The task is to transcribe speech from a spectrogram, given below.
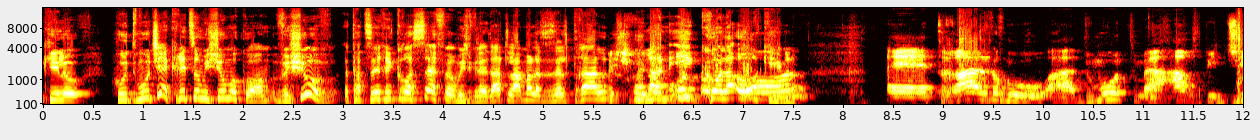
כאילו. הוא דמות שהקריצו משום מקום ושוב אתה צריך לקרוא ספר בשביל לדעת למה לזלזל טרל הוא מנהיג כל האורקים. אה, טרל הוא הדמות מה-RPG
